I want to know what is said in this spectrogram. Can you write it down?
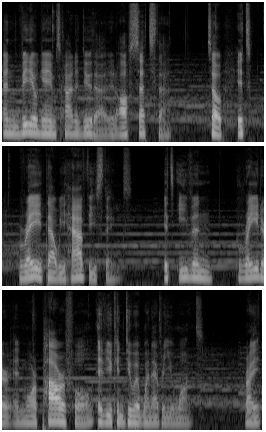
And video games kind of do that. It offsets that. So it's great that we have these things. It's even greater and more powerful if you can do it whenever you want, right?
